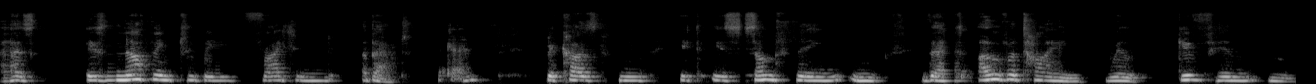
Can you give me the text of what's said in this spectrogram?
has is nothing to be frightened about. Okay. Because mm, it is something mm, that over time will give him mm,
